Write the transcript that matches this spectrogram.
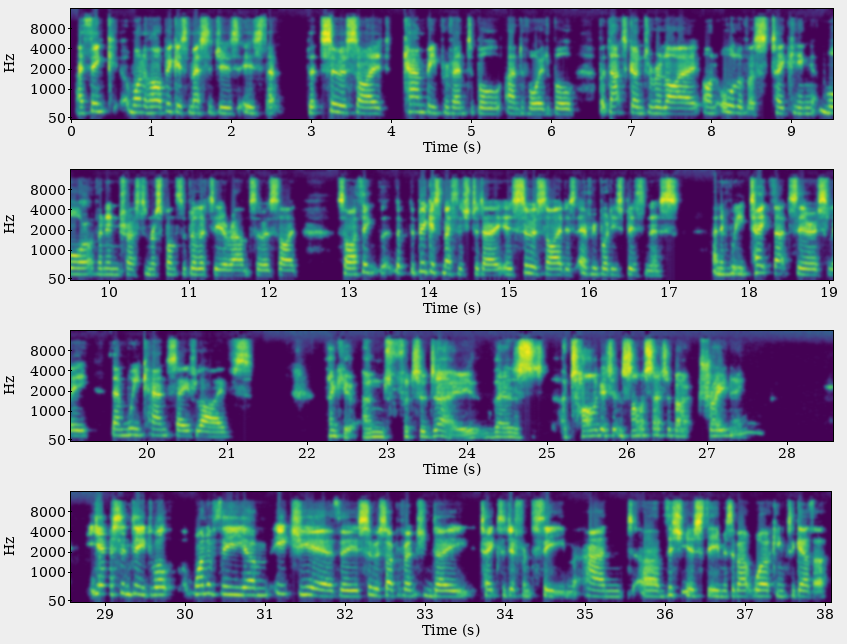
I think one of our biggest messages is that that suicide can be preventable and avoidable, but that's going to rely on all of us taking more of an interest and responsibility around suicide. So I think the, the biggest message today is suicide is everybody's business. And if we take that seriously, then we can save lives. Thank you. And for today, there's a target in Somerset about training Yes, indeed. Well, one of the um, each year the Suicide Prevention Day takes a different theme, and um, this year's theme is about working together.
